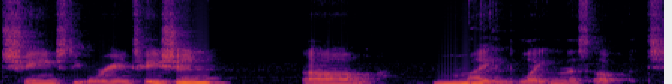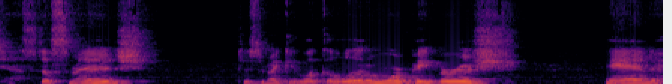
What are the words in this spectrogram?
change the orientation. Um, might lighten this up just a smidge, just to make it look a little more paperish. And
